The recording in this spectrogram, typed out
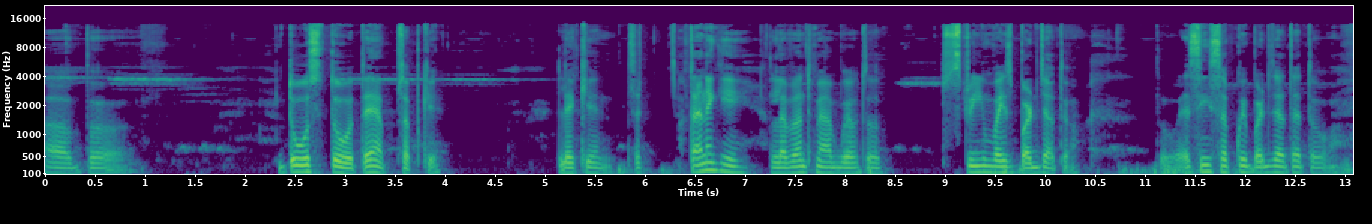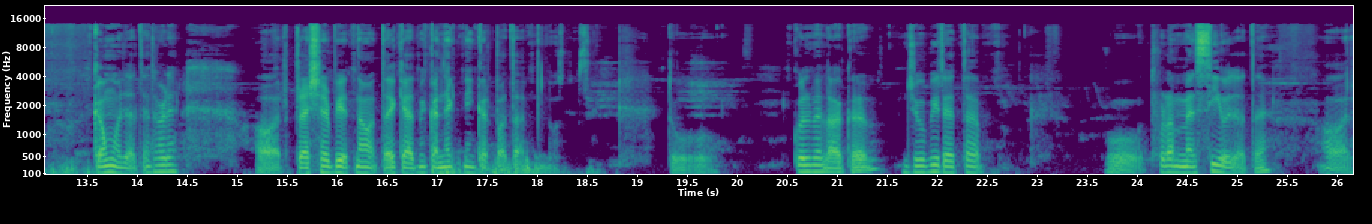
अब, दोस्त तो होते हैं अब सबके। लेकिन होता है ना कि एलेवेंथ में आप गए तो स्ट्रीम वाइज बढ़ जाते हो। तो ऐसे ही सब कोई बढ़ जाता है तो कम हो जाते हैं थोड़े। और प्रेशर भी इतना होता है कि आदमी कनेक्ट नहीं कर पाता अपने दोस्तों से। तो कुल मिलाकर जो भी रहता वो थोड़ा मैसी हो जाता है और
